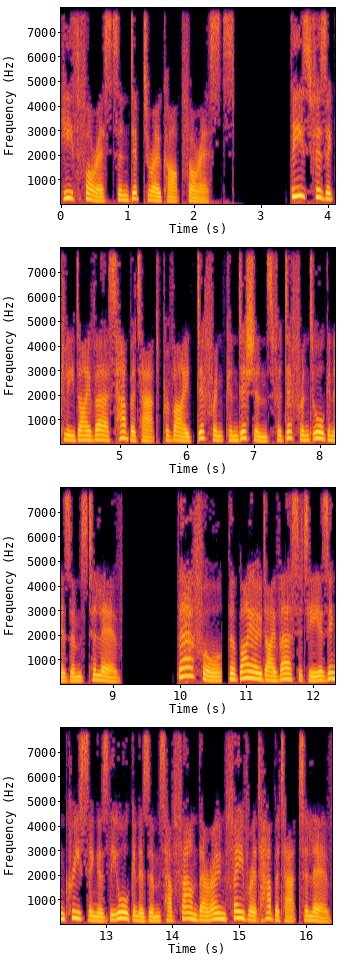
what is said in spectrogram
heath forests and dipterocarp forests. These physically diverse habitat provide different conditions for different organisms to live. Therefore, the biodiversity is increasing as the organisms have found their own favorite habitat to live.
